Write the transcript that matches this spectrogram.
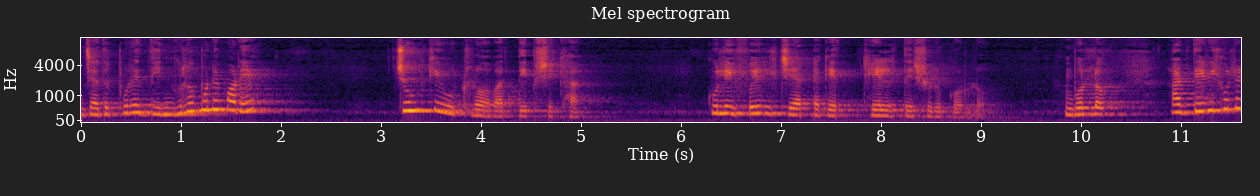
যাদবপুরের দিনগুলো মনে পড়ে? চমকে উঠল আবার দীপশিখা। কুলি হুইল চেয়ারটাকে ঠেলতে শুরু করল। বলল, আর দেরি হলে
